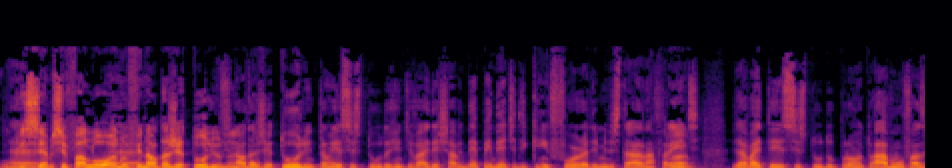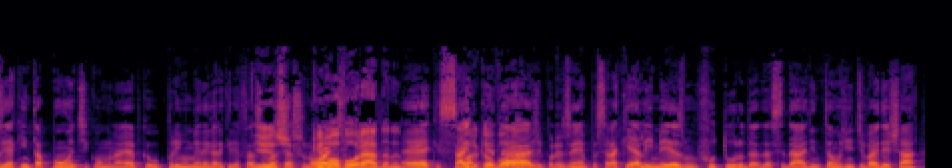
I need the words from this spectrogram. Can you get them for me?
O que é, sempre se falou é, no final da Getúlio, no né? final da Getúlio. Então, esse estudo a gente vai deixar, independente de quem for administrar na frente, claro. já vai ter esse estudo pronto. Ah, vamos fazer a Quinta Ponte, como na época o primo Menegali queria fazer Isso, o acesso norte. Que Alvorada, né? É, que sai Parque do pedágio, Alvorada. por exemplo. Será que é ali mesmo, o futuro da, da cidade? Então, a gente vai deixar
